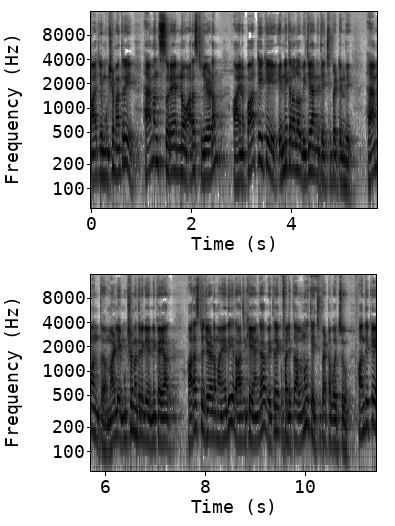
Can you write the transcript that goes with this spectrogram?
మాజీ ముఖ్యమంత్రి హేమంత్ సొరేన్ను అరెస్టు చేయడం ఆయన పార్టీకి ఎన్నికలలో విజయాన్ని తెచ్చిపెట్టింది. హేమంత్ మళ్ళీ ముఖ్యమంత్రిగా ఎన్నికయ్యారు. అరెస్టు చేయడం అనేది రాజకీయంగా వ్యతిరేక ఫలితాలను తెచ్చిపెట్టవచ్చు. అందుకే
